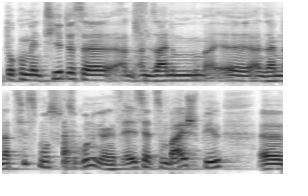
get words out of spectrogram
dokumentiert, dass er an, an, seinem, äh, an seinem Narzissmus zugrunde gegangen ist. Er ist ja zum Beispiel, äh,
